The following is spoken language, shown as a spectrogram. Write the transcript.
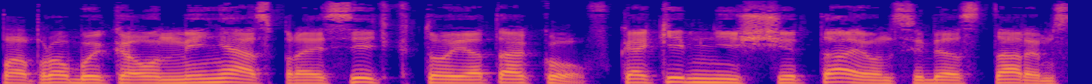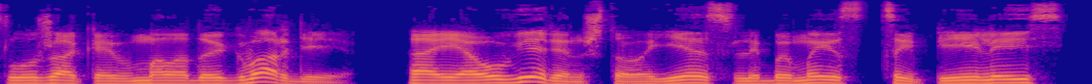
Попробуй-ка он меня спросить, кто я таков, каким не считая он себя старым служакой в молодой гвардии, а я уверен, что если бы мы сцепились,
